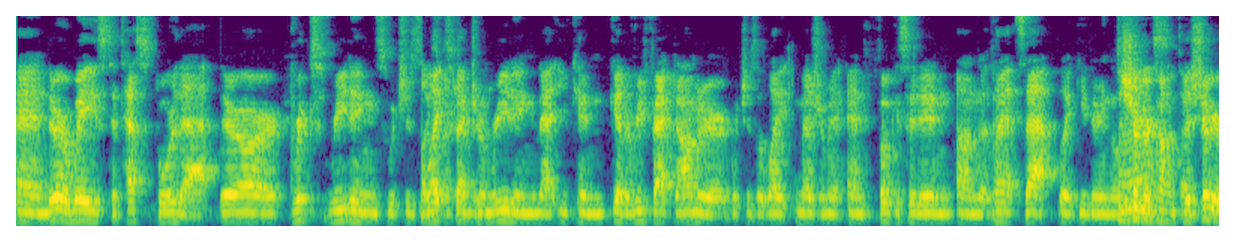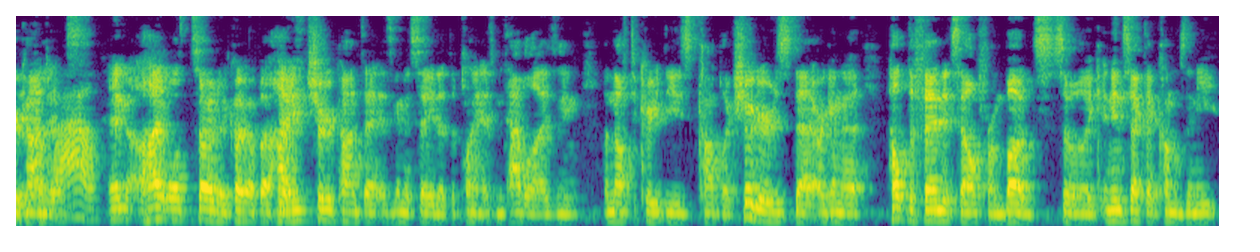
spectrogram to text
And there are ways to test for that. There are Brix readings, which is a Light light spectrum. spectrum reading that you can get a refractometer, which is a light measurement, and focus it in on the plant sap, like either in the, The leaves- sugar content the sugar of the plant. content. Wow. And high, well, sorry to cut you off, but high Yes. sugar content is going to say that the plant is metabolizing enough to create these complex sugars that are going to help defend itself from bugs. So, like an insect that comes and eat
